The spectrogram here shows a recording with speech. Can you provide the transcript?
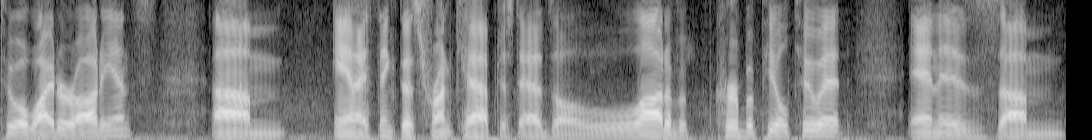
to a wider audience. Um, and I think this front cap just adds a lot of a curb appeal to it and is, um,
